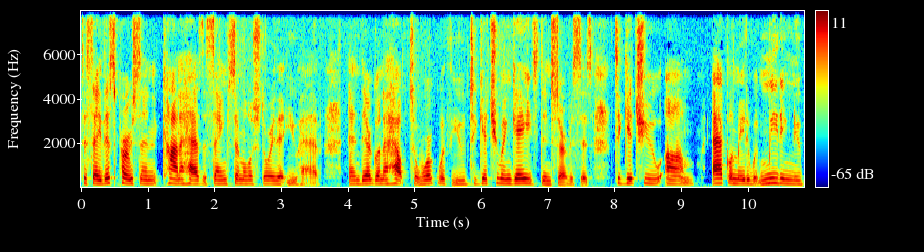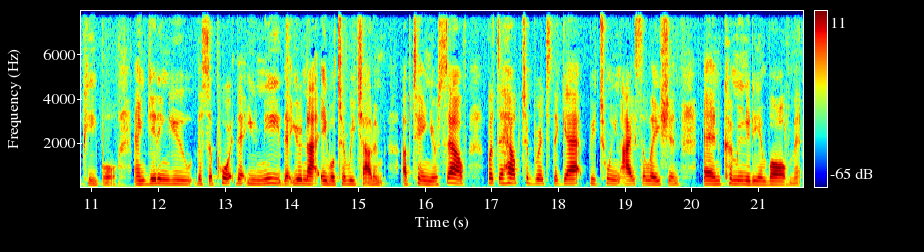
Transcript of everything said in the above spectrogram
to say this person kind of has the same similar story that you have and they're going to help to work with you to get you engaged in services to get you um, acclimated with meeting new people and getting you the support that you need that you're not able to reach out and obtain yourself but to help to bridge the gap between isolation and community involvement.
